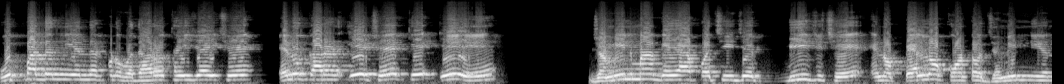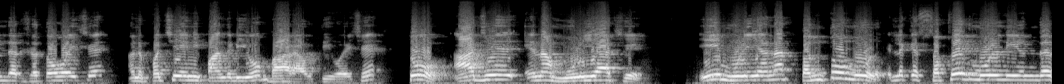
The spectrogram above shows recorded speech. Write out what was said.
ઉત્પાદનની અંદર પણ વધારો થઈ જાય છે. એનું કારણ એ છે કે એ જમીનમાં ગયા પછી જે બીજ છે, એનો પહેલો કોંટો જમીનની અંદર જતો હોય છે અને પછી એની પાંદડીઓ બહાર આવતી હોય છે. તો આ જે એના મૂળિયા છે, એ મૂળિયાના તંતુ મૂળ, એટલે કે સફેદ મૂળની અંદર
